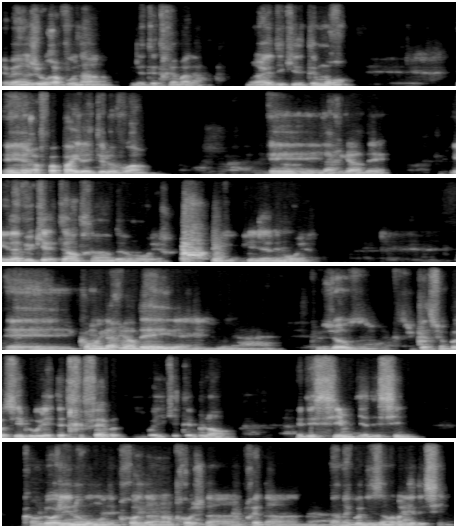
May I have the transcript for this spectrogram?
Il y avait un jour, Ravuna, il était très malade. Il a dit qu'il était mourant. Et Rav Papa, il a été le voir et il a regardé. Il a vu qu'il était en train de mourir, qu'il allait mourir. Et comment il a regardé? Il y a plusieurs explications possibles, où il était très faible, vous voyez qu'il était blanc, il y a des signes, il y a des signes. Quand nous on est proche d'un, près d'un, agonisant, il y a des signes.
